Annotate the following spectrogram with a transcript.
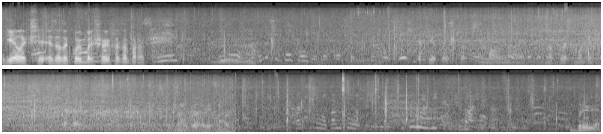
Galaxy это такой большой фотоаппарат. Так я тоже так снимал на, на флешмобе. Когда почему говорит мозг? Так что, там тоже. Какой магнитик механика? Брыля.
